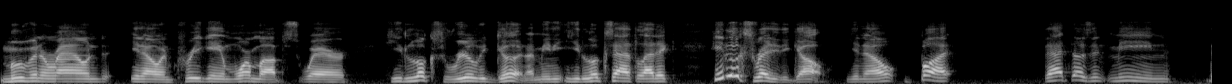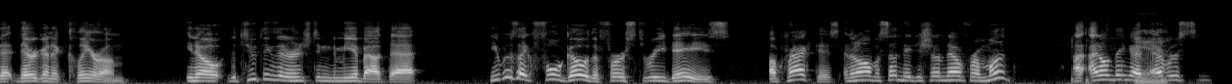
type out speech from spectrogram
moving around, you know, in pregame warmups where he looks really good. I mean, he, looks athletic. He looks ready to go, you know, but that doesn't mean that they're going to clear him. You know, the two things that are interesting to me about that, he was like full go the first three days of practice, and then all of a sudden they just shut him down for a month. I, I don't think I've Yeah. ever seen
